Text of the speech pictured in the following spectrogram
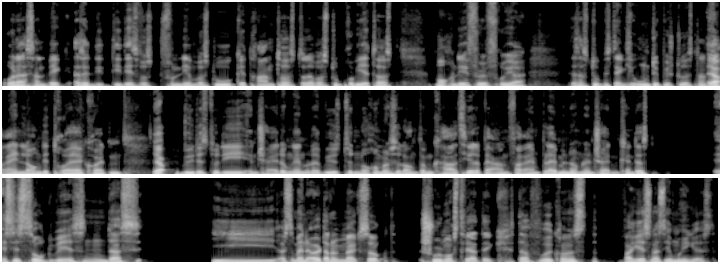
oder sind weg. Also die, die das, was, von dem, was du geträumt hast oder was du probiert hast, machen die viel früher. Das heißt, du bist eigentlich untypisch, du hast einem Ja. Verein lang die Treue gehalten. Ja. Würdest du die Entscheidungen oder würdest du noch einmal so lange beim KC oder bei einem Verein bleiben, wenn du nochmal entscheiden könntest? Es ist so gewesen, dass ich, also meine Eltern haben immer gesagt, Schule machst fertig, davor kannst du vergessen, dass du irgendwo hingehst.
